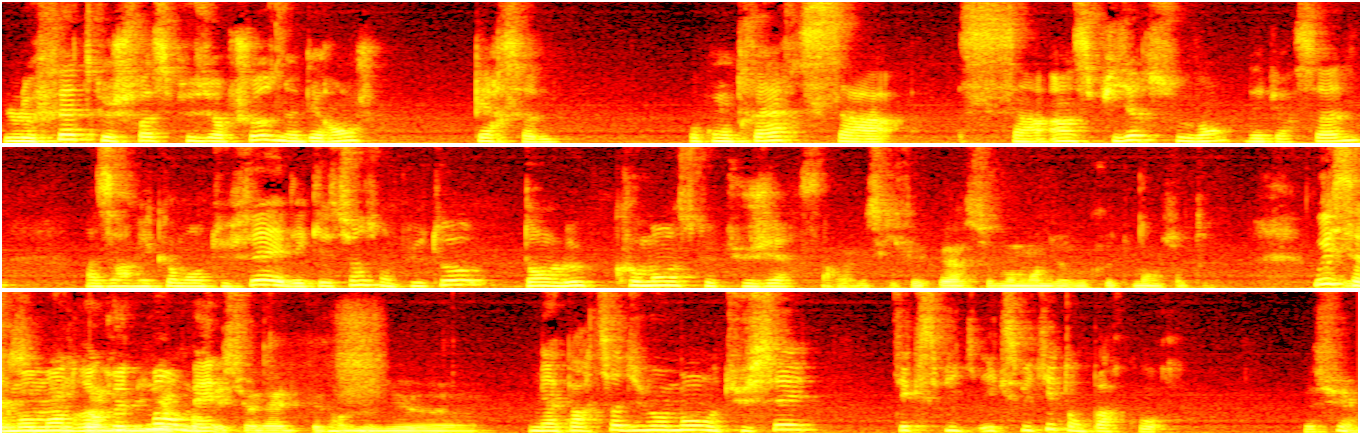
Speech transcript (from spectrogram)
Le fait que je fasse plusieurs choses ne dérange personne. Au contraire, ça, ça inspire souvent des personnes en disant mais comment tu fais? Et les questions sont plutôt dans le comment est-ce que tu gères ça. ce qui fait peur, c'est le moment du recrutement surtout. Oui, c'est le moment de recrutement, mais. professionnel que dans le milieu. Euh, mais à partir du moment où tu sais expliquer ton parcours. Bien sûr.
